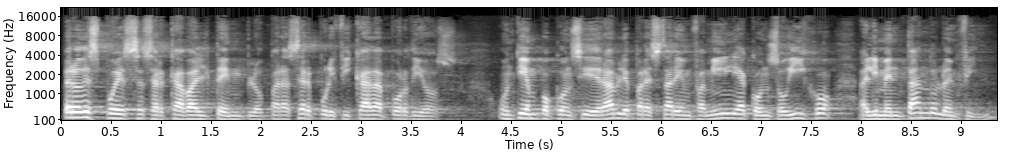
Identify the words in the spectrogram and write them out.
pero después se acercaba al templo para ser purificada por Dios. Un tiempo considerable para estar en familia con su hijo, alimentándolo, en fin.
